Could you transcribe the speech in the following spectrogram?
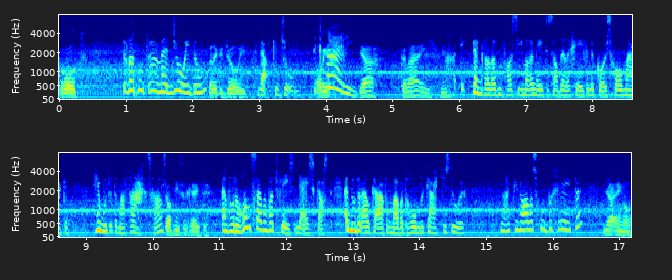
Brood. Wat moeten we met Joey doen? Welke Joey? Welke Joey? De kanarie. Ja kanarie. Hm. Ik denk wel dat mevrouw Siemer hem eten zal willen geven en de kooi schoonmaken. Je moet het er maar vragen, Ik schat. zal het niet vergeten. En voor de hond staat nog wat vlees in de ijskast. En doe er elke avond maar wat hondenkaartjes door. Nou, heb je nou alles goed begrepen? Ja, Engel.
